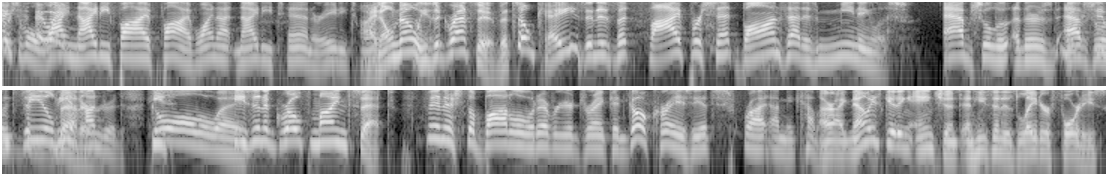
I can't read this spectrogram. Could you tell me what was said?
first of all, hey, why 95 5? Why not 90 10 or 80 20? I don't know. So- He's aggressive. It's okay. He's in his. But 5% bonds, that is meaningless. Absolute. Uh, there's makes absolutely. him feel be better. 100. He's Go all the way. He's in a growth mindset. Finish the bottle of whatever you're drinking. Go crazy. It's Friday. I mean, come on. All right. Now he's getting ancient, and he's in his later forties.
